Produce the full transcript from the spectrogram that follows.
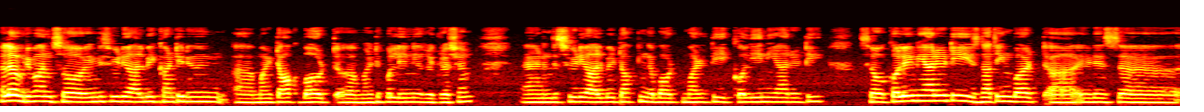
Hello everyone, so in this video I'll be continuing uh, my talk about uh, multiple linear regression and in this video I'll be talking about multi-collinearity. So collinearity is nothing but uh, it is uh,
